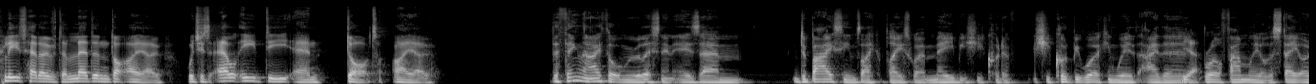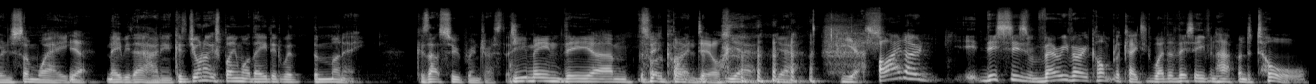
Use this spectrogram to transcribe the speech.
please head over to ledn.io, which is L E D N io. The thing that I thought when we were listening is um, Dubai seems like a place where maybe she could have she could be working with either Yeah. royal family or the state or in some way. Yeah. Maybe they're hiding it. Because do you want to explain what they did with the money? Because that's super interesting. Do you mean the um, the Sort of Bitcoin the- deal? Yeah, yeah. Yes. I don't. This is very, very complicated. Whether this even happened at all,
